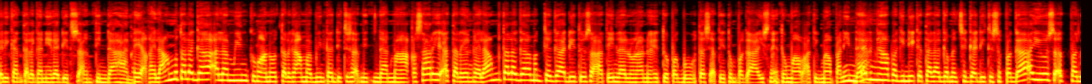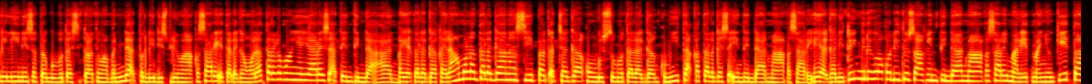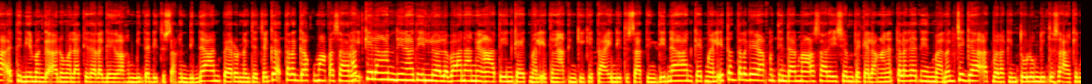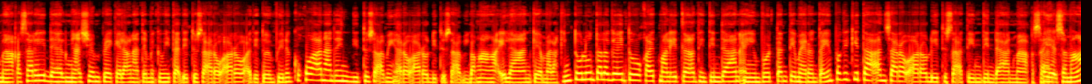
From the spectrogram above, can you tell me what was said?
ibalik-balikan talaga nila dito sa aking tindahan. Kaya kailangan mo talaga alamin kung ano talaga ang mabinta dito sa ating tindahan mga kasari at talagang kailangan mo talaga magtiyaga dito sa atin lalo-lalo ito pagbubutas at itong pag-aayos na itong mga ating mga paninda. Dahil nga pag hindi ka talaga magtiyaga dito sa pag-aayos at paglilinis at pagbubutas nito ating mga paninda at pagdi-display mga kasari ay talagang wala talaga mangyayari sa ating tindahan. Kaya talaga kailangan mo lang talaga ng sipag at tiyaga kung gusto mo talagang kumita ka talaga sa iyong tindahan mga kasari. Kaya ganito yung ginagawa ko dito sa aking tindahan mga kasari. Maliit man yung kita at hindi man gaano malaki talaga yung aking binta dito sa aking tindahan pero nagtsatsaga talaga ako mga kasari. At kailangan din natin lalabanan yung atin kahit maliit ang ating kikitain dito sa ating tindahan. Kahit maliit ang talaga yung aking tindahan mga kasari. Siyempre kailangan na talaga natin magtyaga at malaking tulong dito sa akin mga kasari dahil nga siyempre kailangan natin may kumita dito sa araw-araw at ito yung pinagkukuhaan natin dito sa aming araw-araw dito sa aming pangangailangan. Kaya malaking tulong talaga ito kahit maliit lang ating tindahan. Ang importante meron tayong pagkikitaan sa araw-araw dito sa ating tindahan mga kasari. Kaya sa mga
